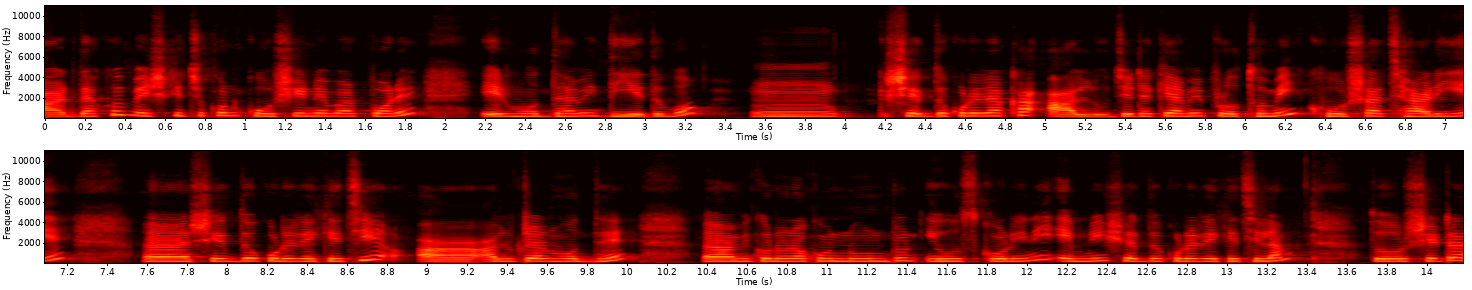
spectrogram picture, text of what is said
আর দেখো বেশ কিছুক্ষণ কষিয়ে নেবার পরে এর মধ্যে আমি দিয়ে দেবো সেদ্ধ করে রাখা আলু, যেটাকে আমি প্রথমেই খোসা ছাড়িয়ে সেদ্ধ করে রেখেছি। আলুটার মধ্যে আমি কোনো রকম নুন টুন ইউজ করিনি, এমনি সেদ্ধ করে রেখেছিলাম। তো সেটা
